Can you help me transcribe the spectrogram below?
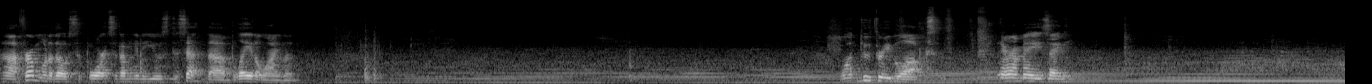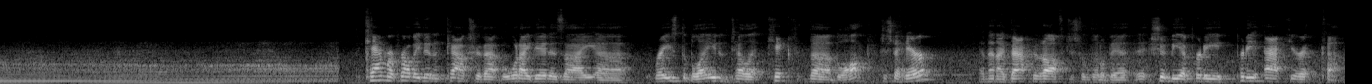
uh, from one of those supports that I'm going to use to set the blade alignment. One, two, three blocks. They're amazing. The camera probably didn't capture that, but what I did is I uh, raised the blade until it kicked the block just a hair, and then I backed it off just a little bit. It should be a pretty pretty accurate cut.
